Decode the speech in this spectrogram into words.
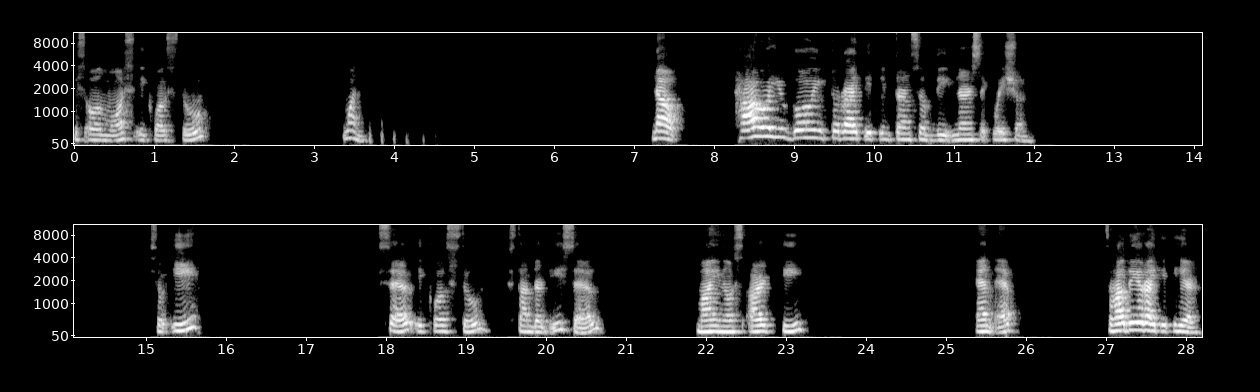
is almost equals to 1. Now, how are you going to write it in terms of the Nernst equation? So E cell equals to standard E cell minus RT NF. So how do you write it here?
